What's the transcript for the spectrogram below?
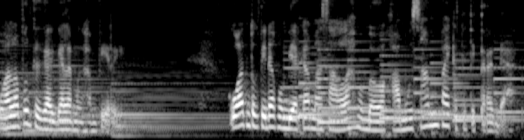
walaupun kegagalan menghampiri. Kuat untuk tidak membiarkan masalah membawa kamu sampai ke titik terendah.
